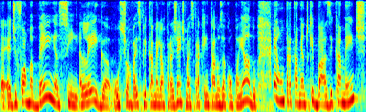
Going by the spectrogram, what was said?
é, é de forma bem assim, leiga, o senhor vai explicar melhor para a gente, mas para quem está nos acompanhando, é um tratamento que basicamente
